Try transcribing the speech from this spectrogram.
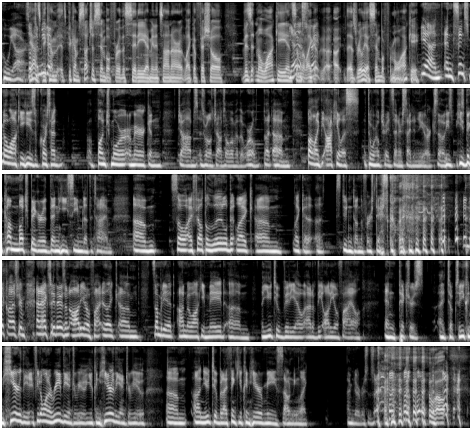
who we are. So yeah, it's become him, it's become such a symbol for the city. I mean, it's on our like official visit Milwaukee and yes, something like right. uh, uh, as really a symbol for Milwaukee. Yeah, and and since Milwaukee, he's of course had a bunch more American jobs as well as jobs all over the world. But um, but like the Oculus at the World Trade Center site in New York. So he's he's become much bigger than he seemed at the time. Um, so I felt a little bit like um, like a, a student on the first day of school in the classroom. And actually, there's an audio file. Like um, somebody at on Milwaukee made um, a YouTube video out of the audio file and pictures I took, so you can hear the. If you don't want to read the interview, you can hear the interview um, on YouTube, but I think you can hear me sounding like I'm nervous as well,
